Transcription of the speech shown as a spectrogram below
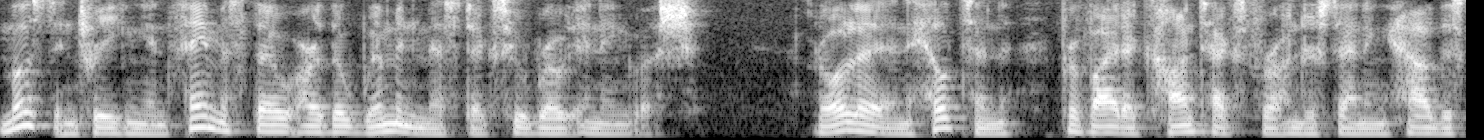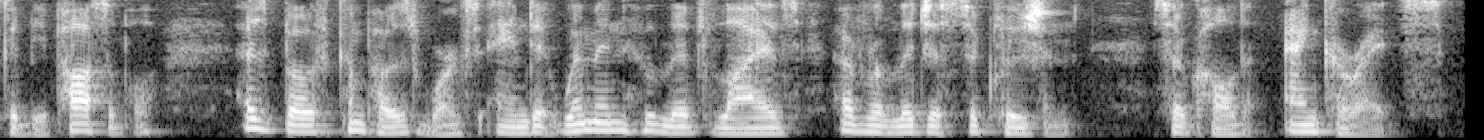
Most intriguing and famous, though, are the women mystics who wrote in English. Rolle and Hilton provide a context for understanding how this could be possible, as both composed works aimed at women who lived lives of religious seclusion, so called anchorites.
